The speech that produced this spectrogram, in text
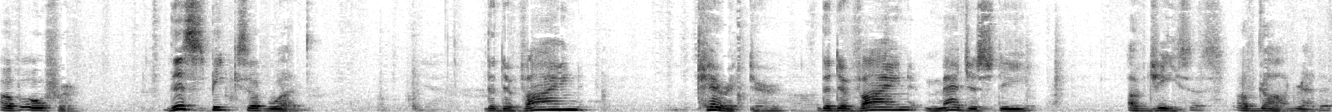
of Ophir. This speaks of what? the divine character, the divine majesty of Jesus, of God, rather.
